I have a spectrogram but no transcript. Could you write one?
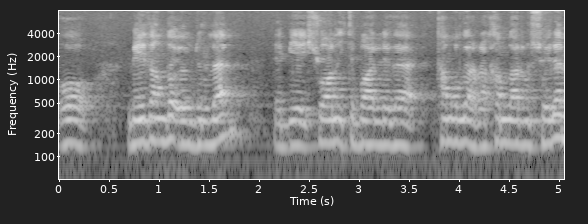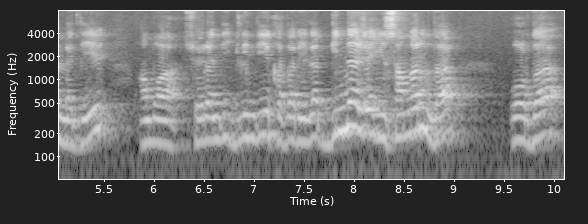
o meydanda öldürülen ve bir şu an itibariyle de tam olarak rakamlarının söylenmediği ama söylendiği bilindiği kadarıyla binlerce insanların da orada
